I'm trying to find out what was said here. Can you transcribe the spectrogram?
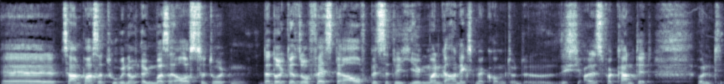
äh, Zahnpastatube noch irgendwas rauszudrücken. Da drückt er so fest drauf, bis natürlich irgendwann gar nichts mehr kommt und äh, sich alles verkantet. Und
